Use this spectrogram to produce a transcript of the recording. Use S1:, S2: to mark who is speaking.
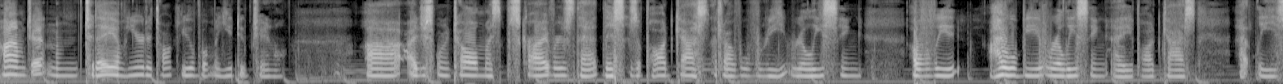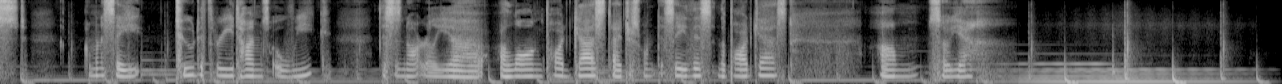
S1: Hi, I'm Jet, and today I'm here to talk to you about my YouTube channel. Uh, I just want to tell my subscribers that this is a podcast that I will be releasing. I will be, I will be releasing a podcast at least. I'm gonna say two to three times a week. This is not really a, a long podcast. I just want to say this in the podcast. Um, so yeah.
